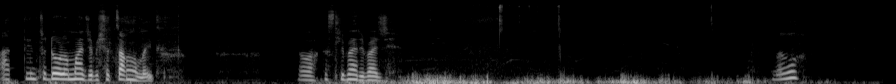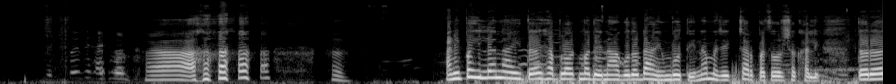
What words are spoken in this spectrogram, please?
आत्तींचं डोळं माझ्यापेक्षा चांगलं आहेत. वा कसली भारी भाजी. बघू. हा. आणि पहिलं ना इथं ह्या प्लॉटमध्ये ना अगोदर डाळिंब होती ना म्हणजे एक चार पाच वर्षाखाली. तर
